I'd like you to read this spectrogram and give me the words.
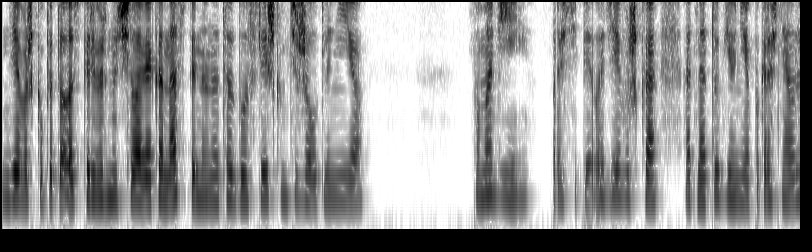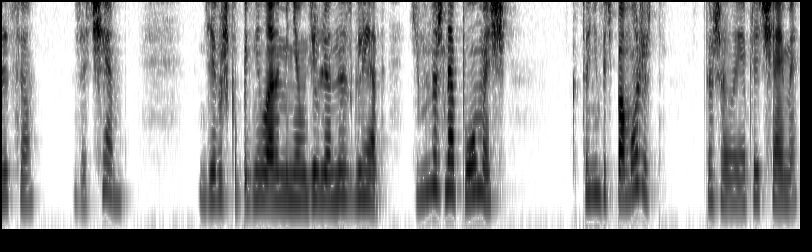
Девушка пыталась перевернуть человека на спину, но тот был слишком тяжел для нее. «Помоги», — просипела девушка, от натуги у нее покраснело лицо. «Зачем?» Девушка подняла на меня удивленный взгляд. «Ему нужна помощь!» «Кто-нибудь поможет?» Пожала я плечами.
